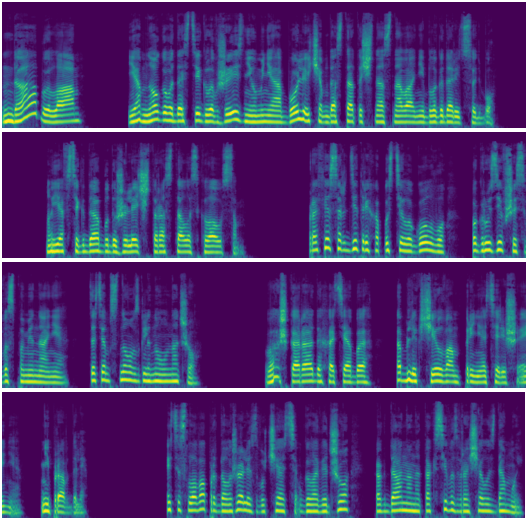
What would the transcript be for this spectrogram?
«Да, была. Я многого достигла в жизни, у меня более чем достаточно оснований благодарить судьбу. Но я всегда буду жалеть, что рассталась с Клаусом. Профессор Дитрих опустила голову, погрузившись в воспоминания. затем снова взглянула на Джо. «Ваш Карада хотя бы облегчил вам принятие решения, не правда ли?» Эти слова продолжали звучать в голове Джо, когда она на такси возвращалась домой.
